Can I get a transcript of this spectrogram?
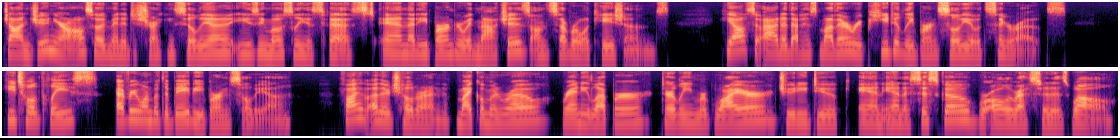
John Jr. also admitted to striking Sylvia using mostly his fist and that he burned her with matches on several occasions. He also added that his mother repeatedly burned Sylvia with cigarettes. He told police, Everyone but the baby burned Sylvia. Five other children, Michael Monroe, Randy Lepper, Darlene McGuire, Judy Duke, and Anna Siscoe, were all arrested as well.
